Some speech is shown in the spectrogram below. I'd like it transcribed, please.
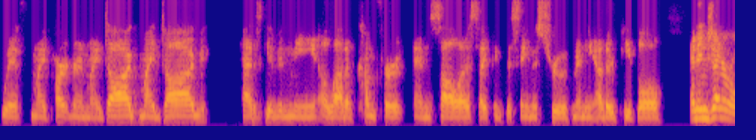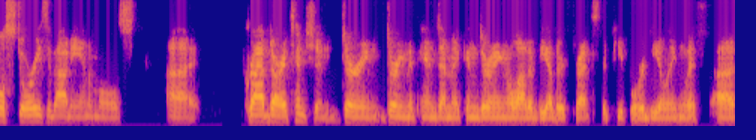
with my partner and my dog. My dog has given me a lot of comfort and solace. I think the same is true of many other people. And in general, stories about animals uh, grabbed our attention during during the pandemic and during a lot of the other threats that people were dealing with uh,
